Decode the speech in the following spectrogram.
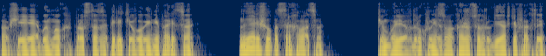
Вообще, я бы мог просто запереть его и не париться, но я решил подстраховаться. Тем более вдруг внизу окажутся другие артефакты,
